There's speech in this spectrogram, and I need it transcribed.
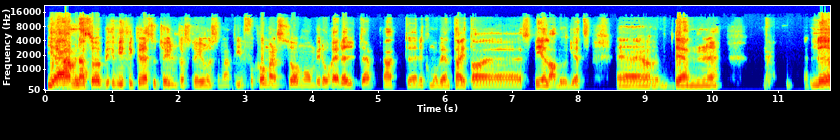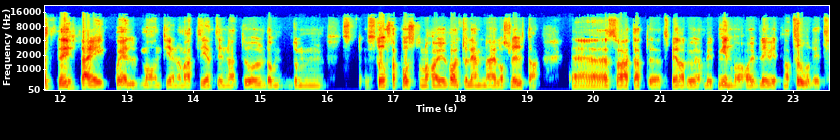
Ja, men alltså vi, vi fick ju rätt så tydligt av styrelsen att inför kommande säsong, om vi då redde ut det, att eh, det kommer att bli en tajtare eh, spelarbudget. Eh, den eh, löste sig självmant genom att egentligen att de, de, de största posterna har ju valt att lämna eller sluta. Eh, så att, att, att spelare har blivit mindre har ju blivit naturligt.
